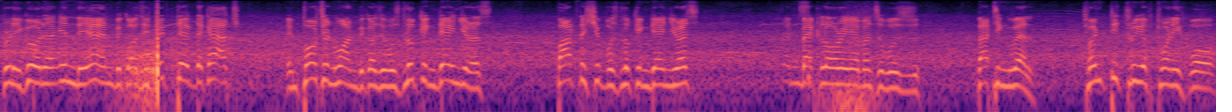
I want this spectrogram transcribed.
pretty good uh, in the end because he did take the catch. Important one because he was looking dangerous. Partnership was looking dangerous. And back Laurie Evans who was batting well. 23 of 24.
